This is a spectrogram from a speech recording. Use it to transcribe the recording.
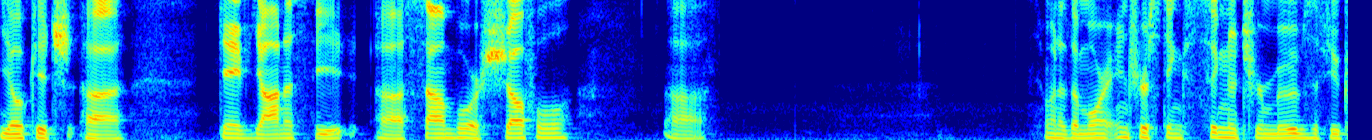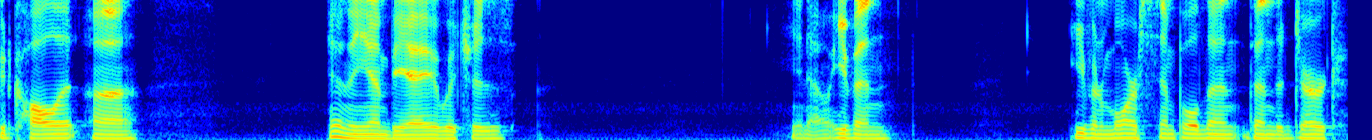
Jokic uh, gave Giannis the uh, Sombor shuffle. Uh, one of the more interesting signature moves, if you could call it, uh, in the NBA, which is you know, even even more simple than than the Dirk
